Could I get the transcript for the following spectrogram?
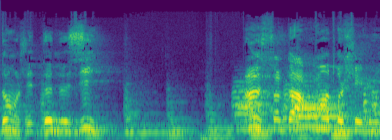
Danger de. Un soldat rentre chez lui.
